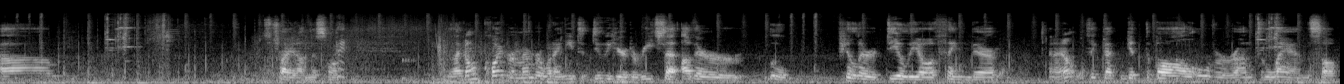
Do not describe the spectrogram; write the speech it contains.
Um... Let's try it on this one. I don't quite remember what I need to do here to reach that other little pillar dealio thing there. And I don't think I can get the ball over onto land, so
